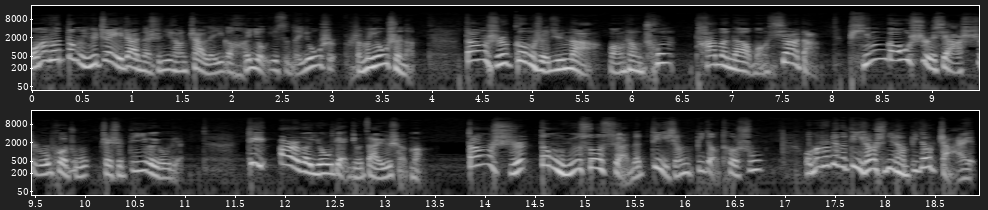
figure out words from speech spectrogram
我们说邓禹这一战呢，实际上占了一个很有意思的优势，什么优势呢？当时更始军呐往上冲，他们呢往下打，平高势下，势如破竹，这是第一个优点。第二个优点就在于什么？当时邓禹所选的地形比较特殊。我们说这个地形实际上比较窄，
